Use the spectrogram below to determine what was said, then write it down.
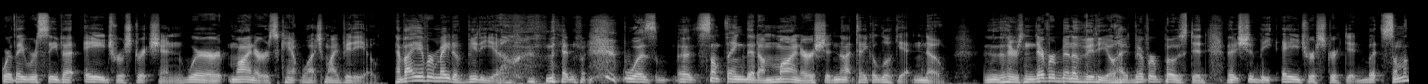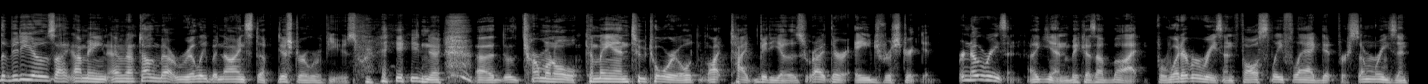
where they receive an age restriction where minors can't watch my video. Have I ever made a video that was uh, something that a minor should not take a look at? No. There's never been a video I've ever posted that should be age restricted. But some of the videos, I, I mean, I'm talking about really benign stuff, distro reviews, right? you know, uh, terminal command tutorial like type videos right? They're age restricted for no reason. Again, because a bot, for whatever reason, falsely flagged it for some reason.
